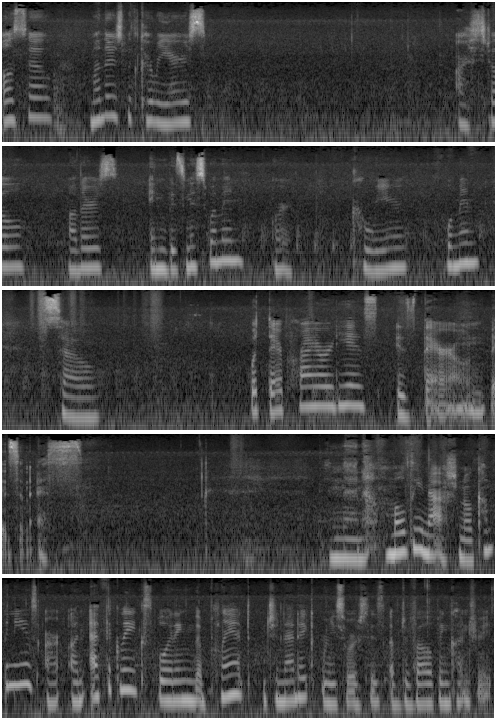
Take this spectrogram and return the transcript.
Also, mothers with careers are still mothers and business women or career women. So, what their priority is, is their own business. And then multinational companies are unethically exploiting the plant genetic resources of developing countries.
